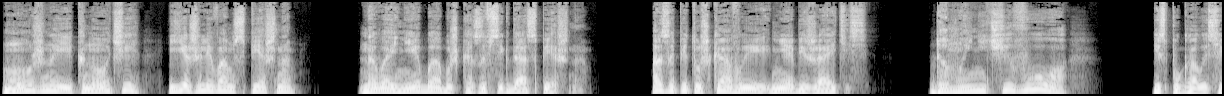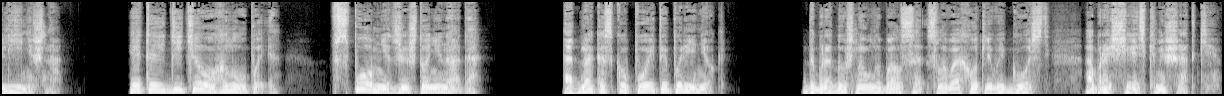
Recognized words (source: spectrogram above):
«Можно и к ночи, ежели вам спешно». «На войне, бабушка, завсегда спешно. А за петушка вы не обижайтесь». «Да мы ничего», — испугалась Ильинишна. «Это дитё глупое. Вспомнит же, что не надо». «Однако скупой ты паренек», — добродушно улыбался словоохотливый гость, обращаясь к Мишатке.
